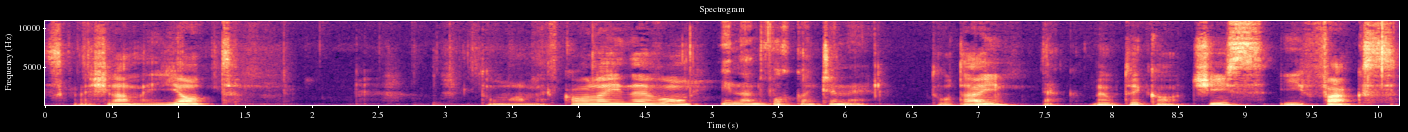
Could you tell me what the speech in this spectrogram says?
Skreślamy J. Tu mamy kolejne W. I na dwóch kończymy. Tutaj Tak. był tylko cis i fax.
